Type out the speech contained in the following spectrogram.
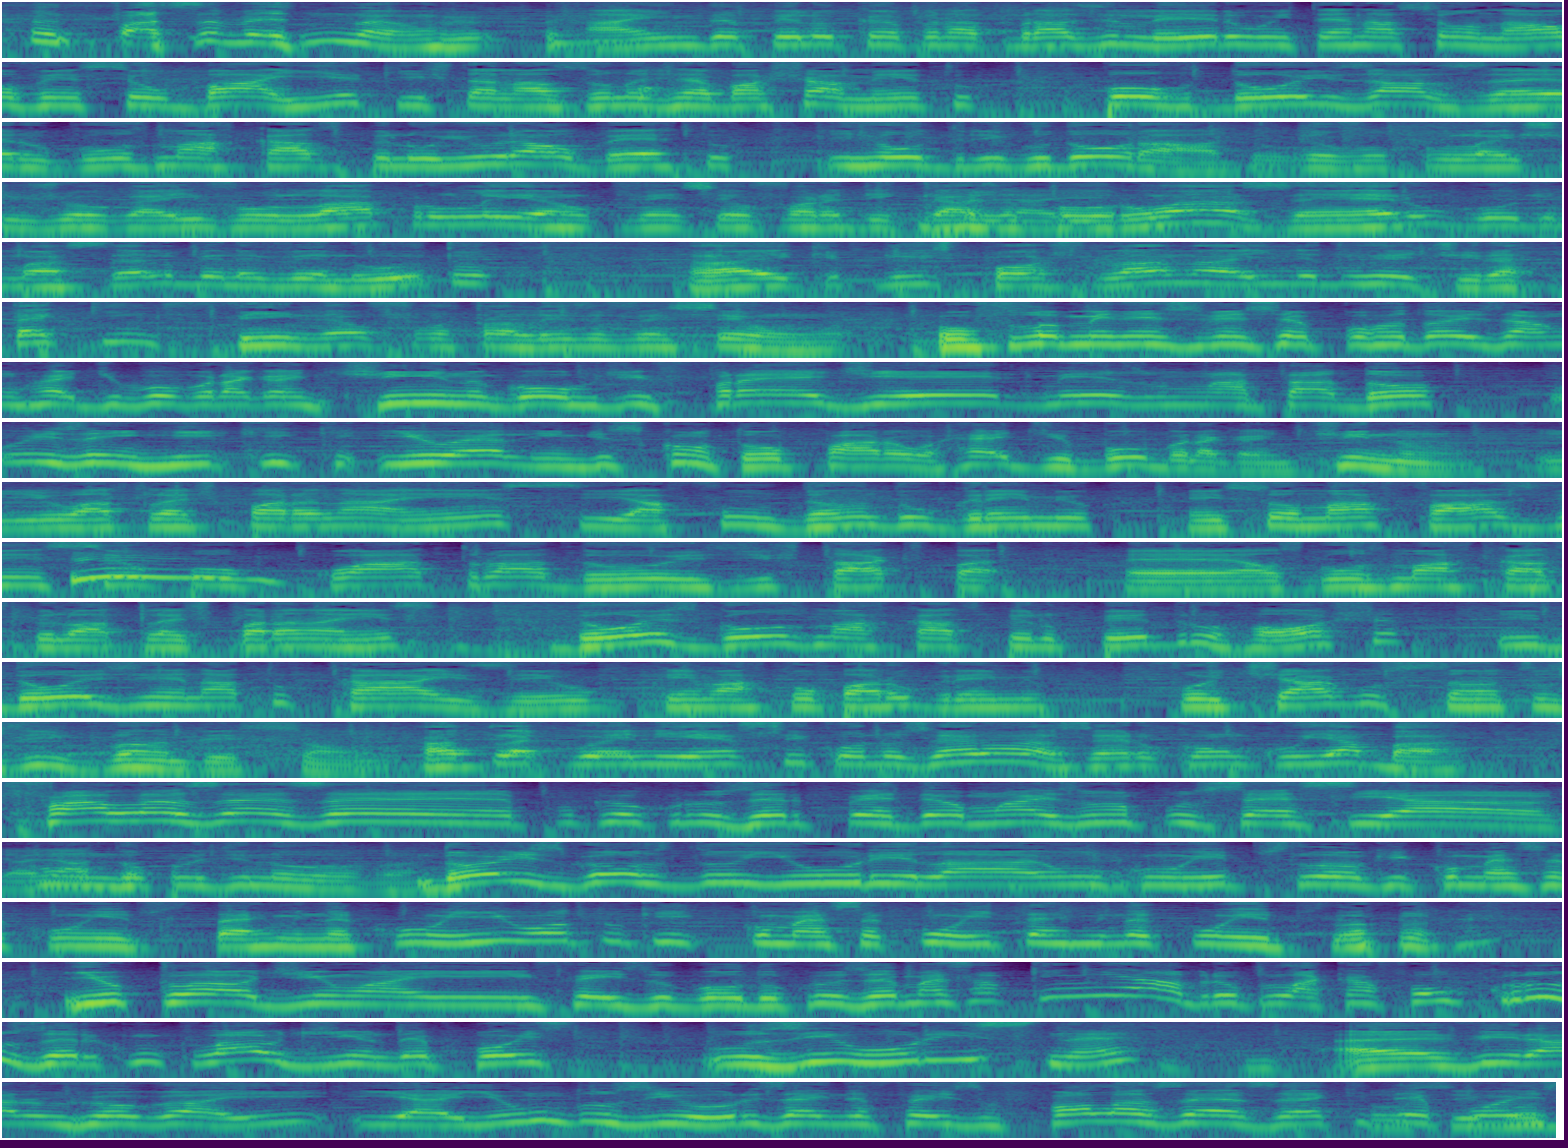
Não passa mesmo não, viu? Ainda pelo Campeonato Brasileiro, o Internacional venceu o Bahia, que está na zona de rebaixamento, por 2 a 0. Gols marcados pelo Yuri Alberto e Rodrigo Dourado. Eu vou pular este jogo aí, vou lá pro Leão, que venceu fora de casa por 1 a 0 gol de Marcelo Benevenuto. A equipe do esporte lá na Ilha do Retiro. Até que enfim, né? O Fortaleza venceu uma. O Fluminense venceu por 2 a 1 Red Bull Bragantino, gol de Fred, ele mesmo matador. Luiz Henrique e o Elinho descontou para o Red Bull Bragantino. E o Atlético Paranaense, afundando o Grêmio em sua má fase, venceu por 4 a 2 Destaques pa- é, aos gols marcados pelo Atlético Paranaense. Dois gols marcados pelo Pedro Rocha e dois de Renato Kaiser. O- Quem marcou para o Grêmio foi Thiago Santos e Wanderson. Atlético Goianiense ficou no 0 a 0 com o Cuiabá. Fala Zezé, porque o Cruzeiro perdeu mais uma pro CSA. E olha a com dupla de novo. Dois gols do Yuri lá, um com Y que começa com Y termina com I, o outro que começa com I termina com Y. E o Claudinho aí fez o gol do Cruzeiro, mas só quem abriu o placar foi o Cruzeiro com o Claudinho. Depois os Iuris, né, é, viraram o jogo aí. E aí um dos Iuris ainda fez o Fala Zezé, que O depois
